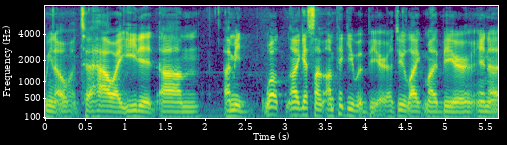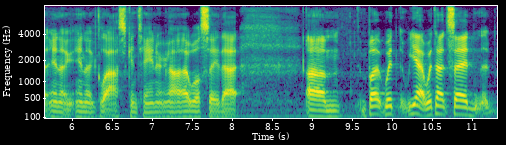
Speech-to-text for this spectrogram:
you know, to how I eat it. Um, I mean, well, I guess I'm, I'm picky with beer. I do like my beer in a in a in a glass container. Uh, I will say that. Um, but with yeah, with that said,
